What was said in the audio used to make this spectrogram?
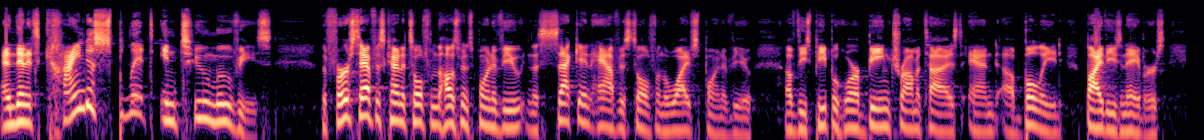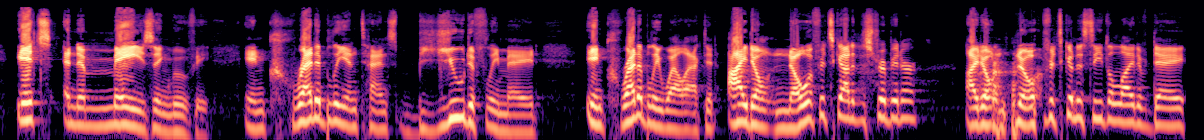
and then it's kind of split in two movies. The first half is kind of told from the husband's point of view, and the second half is told from the wife's point of view of these people who are being traumatized and uh, bullied by these neighbors. It's an amazing movie, incredibly intense, beautifully made, incredibly well acted. I don't know if it's got a distributor. I don't know if it's going to see the light of day,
